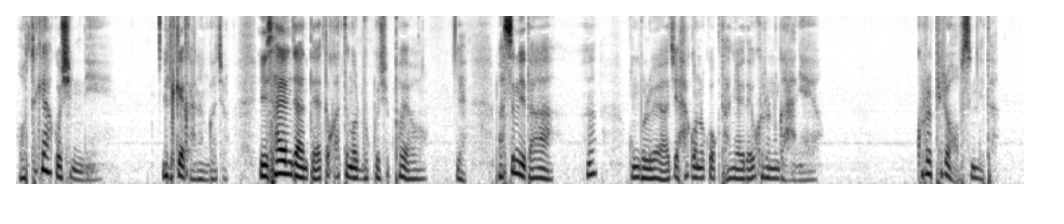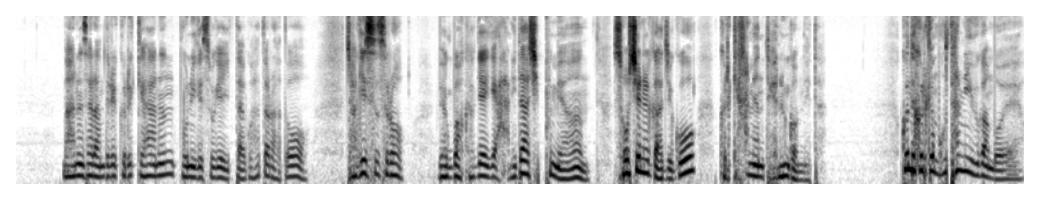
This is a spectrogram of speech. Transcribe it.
어떻게 하고 싶니? 이렇게 가는 거죠. 이 사연자한테 똑같은 걸 묻고 싶어요. 예, 맞습니다. 어? 공부를 왜 하지? 학원을 꼭 다녀야 되고 그러는 거 아니에요. 그럴 필요 없습니다. 많은 사람들이 그렇게 하는 분위기 속에 있다고 하더라도 자기 스스로 명백하게 이게 아니다 싶으면 소신을 가지고 그렇게 하면 되는 겁니다. 근데 그렇게 못하는 이유가 뭐예요?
